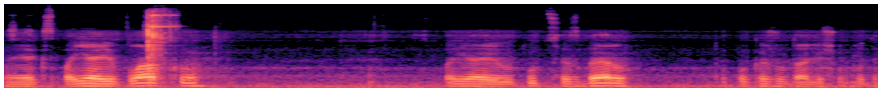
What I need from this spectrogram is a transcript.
Як спаяю платку, спаяю тут все зберу, покажу далі, що буде.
